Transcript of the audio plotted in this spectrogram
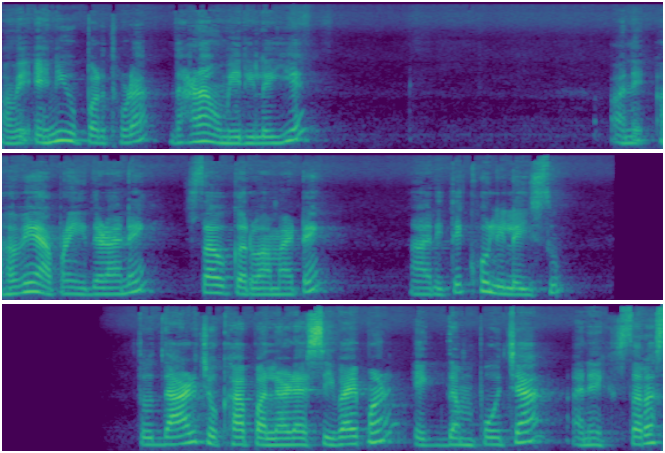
હવે એની ઉપર થોડા ધાણા ઉમેરી લઈએ. અને હવે આપણે ઈદડાને સર્વ કરવા માટે આ રીતે ખોલી લઈશું. તો દાળ ચોખા પલાળ્યા સિવાય પણ એકદમ પોચા અને સરસ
